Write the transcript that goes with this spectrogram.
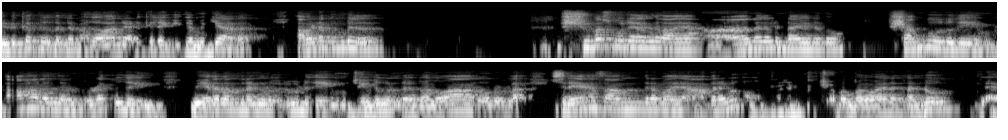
തിടുക്കത്തിൽ തന്നെ ഭഗവാന്റെ അടുക്കിലേക്ക് ഗമിക്കുകയാണ്. അവരുടെ മുമ്പിൽ ശുഭസൂചകങ്ങളായ ആനകൾ ഉണ്ടായിരുന്നു ശങ്കൂതുകയും കാഹളങ്ങൾ മുഴക്കുകയും വേദമന്ത്രങ്ങൾ ഉരുവിടുകയും ചെയ്തുകൊണ്ട് ഭഗവാനോടുള്ള സ്നേഹസാന്ദ്രമായ ആദരവ് അവർ പ്രകടിപ്പിച്ചു. അപ്പൊ ഭഗവാനെ കണ്ടു അല്ലെ?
